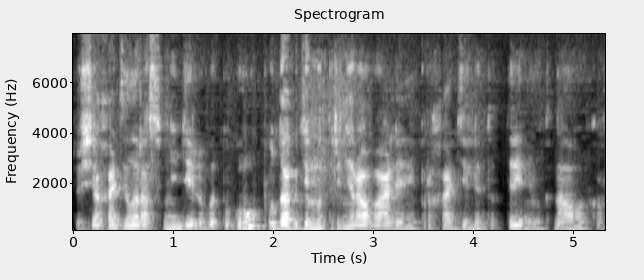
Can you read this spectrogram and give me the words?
То есть я ходила раз в неделю в эту группу, да, где мы тренировали и проходили этот тренинг навыков.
